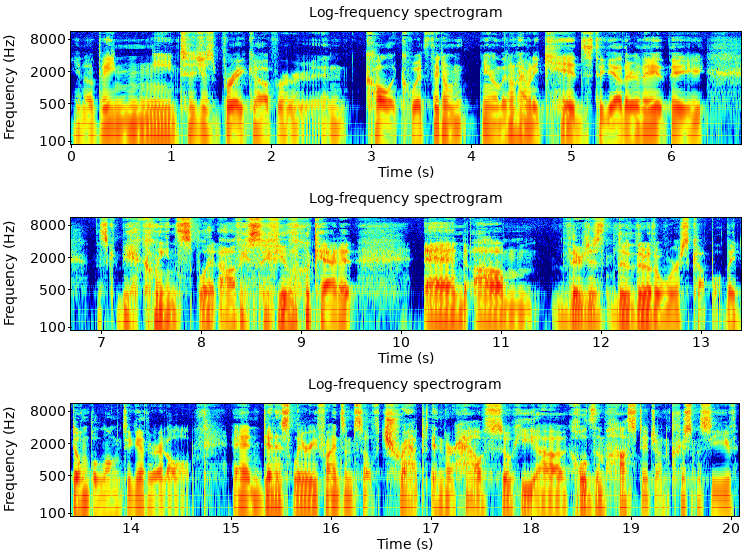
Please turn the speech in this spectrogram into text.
You know, they need to just break up or and call it quits. They don't, you know, they don't have any kids together. They they this could be a clean split, obviously, if you look at it and um, they're just they're, they're, the worst couple. They don't belong together at all. And Denis Leary finds himself trapped in their house, so he uh, holds them hostage on Christmas Eve.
